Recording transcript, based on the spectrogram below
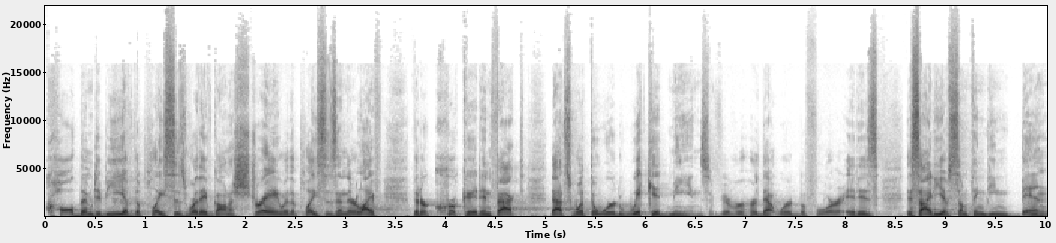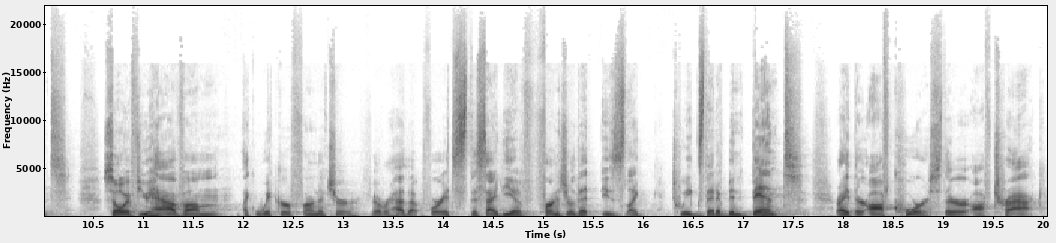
called them to be, of the places where they've gone astray, or the places in their life that are crooked. In fact, that's what the word wicked means. If you ever heard that word before, it is this idea of something being bent. So if you have um, like wicker furniture, if you ever had that before, it's this idea of furniture that is like twigs that have been bent, right? They're off course, they're off track.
